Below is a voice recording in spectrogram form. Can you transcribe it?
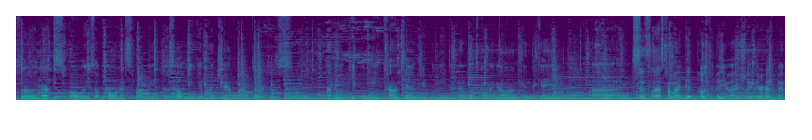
So that's always a bonus for me. It does help me get my channel out there because, I mean, people need content. People need to know what's going on in the game. Uh, and since the last time I did post a video, actually, there has been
